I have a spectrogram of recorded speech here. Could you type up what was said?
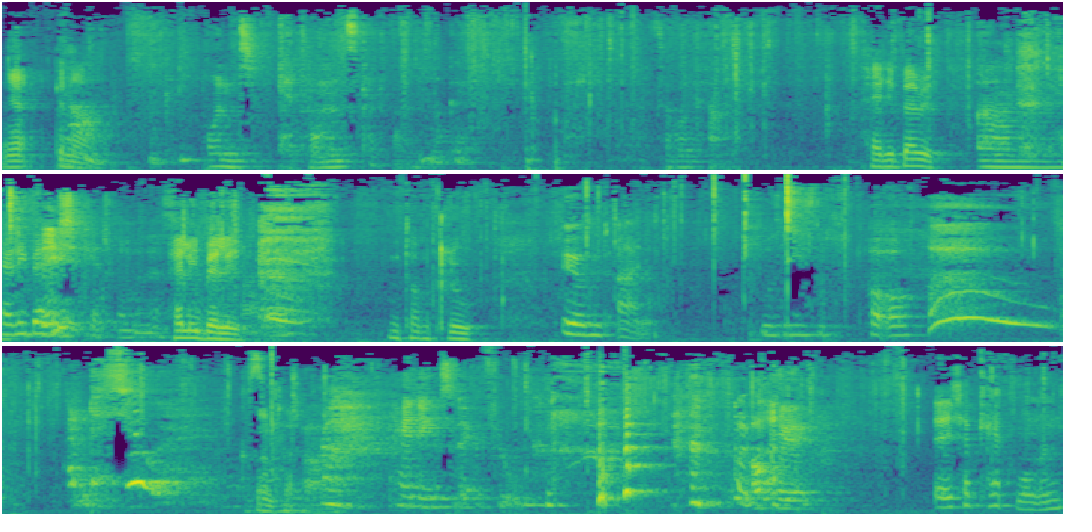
Ja, genau. Ah, Und Catwoman ist Catwoman. okay. Ist wohl klar. Halle Berry. Ähm, Halle Berry. Ist? Halle Belly. Und Tom Clue. Irgendeine. Ich muss niesen. Oh oh. Und, Henning ist weggeflogen. okay, Ich habe Catwoman.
